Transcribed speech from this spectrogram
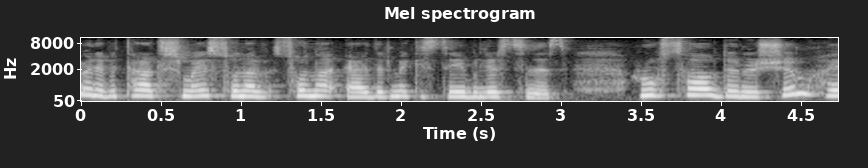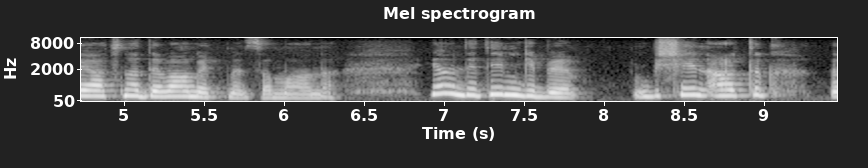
böyle bir tartışmayı sona, sona erdirmek isteyebilirsiniz. Ruhsal dönüşüm hayatına devam etme zamanı. Yani dediğim gibi bir şeyin artık e,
